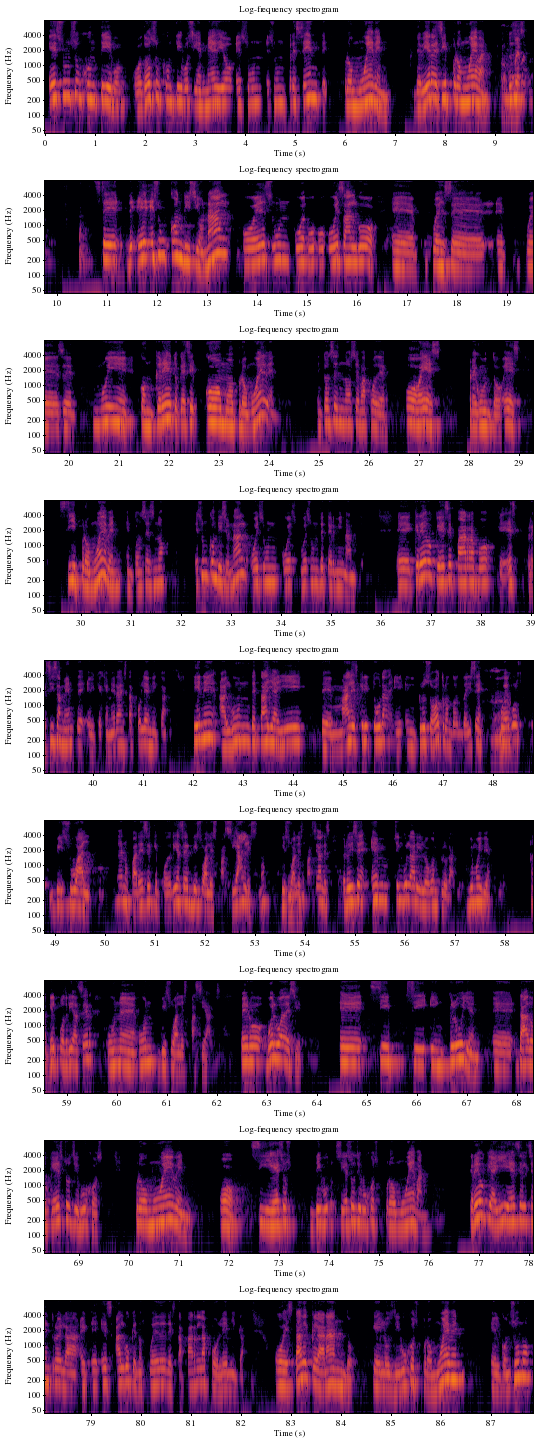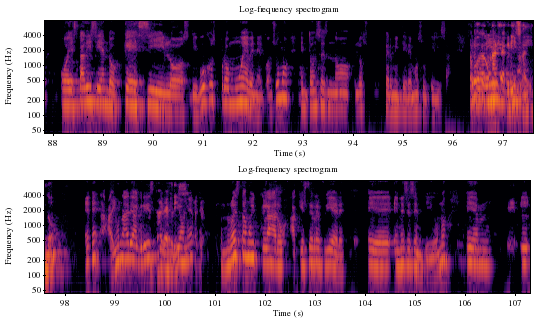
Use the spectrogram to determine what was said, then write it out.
Es un subjuntivo o dos subjuntivos y en medio es un, es un presente promueven. Debiera decir promuevan. Entonces, e, ¿es un condicional o es, un, o, es algo, eh, pues, eh, eh, pues muy concreto, que decir, cómo promueven? Entonces no se va a poder. O es, pregunto, es, si promueven, entonces no. ¿Es un condicional o es un, o es, o es un determinante? Eh, creo que ese párrafo, que es precisamente el que genera esta polémica, tiene algún detalle allí de mala escritura, e incluso otro donde dice juegos visual. Bueno, parece que podría ser visual espaciales, ¿no? Visual espaciales, pero dice en singular y luego en plural. Muy bien. Aquel podría ser un, eh, un visual espaciales. Pero vuelvo a decir, eh, si, si, incluyen, eh, dado que estos dibujos promueven o si esos, si esos dibujos promuevan, creo que ahí es el centro de la, e, e, es algo que nos puede destapar la polémica. O está declarando que los dibujos promueven el consumo o está diciendo que si los dibujos promueven el consumo, entonces no los permitiremos utilizar. puede haber un área gris ahí, ¿no? Eh, hay un área gris que efectivamente no está muy claro a qué se refiere eh, en ese sentido, ¿no? Em,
